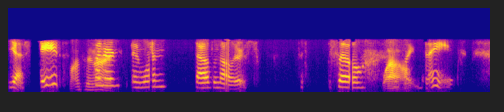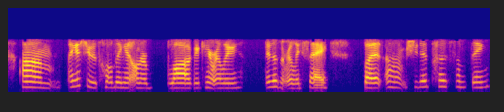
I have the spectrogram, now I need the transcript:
Yes, eight hundred and one thousand dollars. So I was Wow. like, dang. Um, I guess she was holding it on her blog. I can't really. It doesn't really say, but um, she did post something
